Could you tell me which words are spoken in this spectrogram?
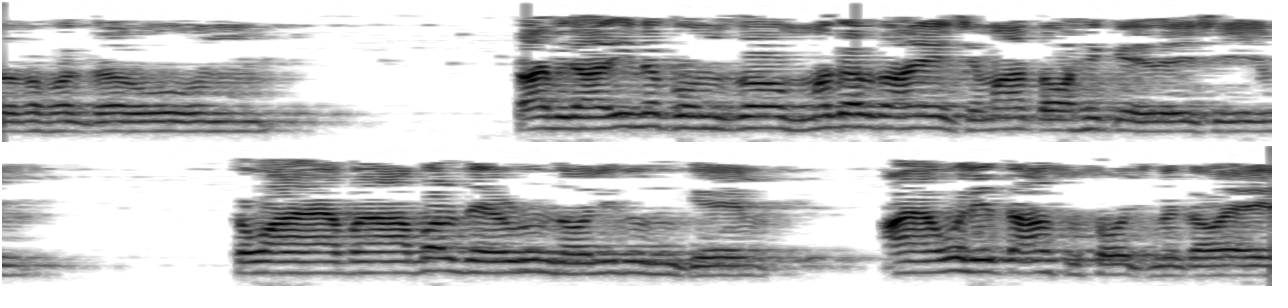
تتفكرون تابداری نکم زو مگر دائیں شما توحی کے ریشیم تو آیا برابر دیڑو نولید ان کے۔ آیا ولی تاسو سوچ نکوئے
